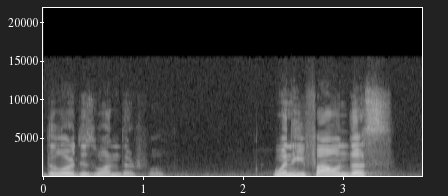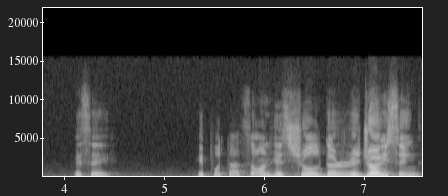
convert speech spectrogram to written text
The Lord is wonderful. When He found us, He say, He put us on His shoulder rejoicing.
